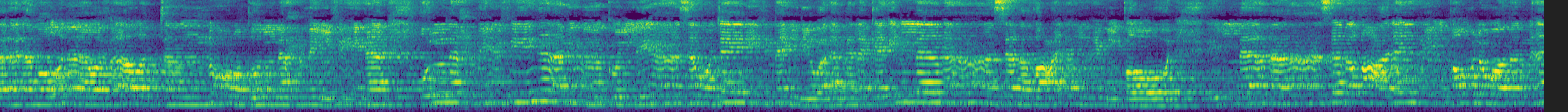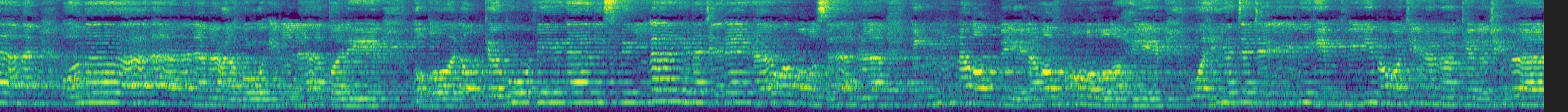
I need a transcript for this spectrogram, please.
القول إلا من سبق عليه القول ومن آمن وما آمن معه إلا قليل وقال اركبوا فيها بسم الله مجريها ومرساها إن ربي لغفور رحيم وهي تجري بهم في موجها كالجبال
